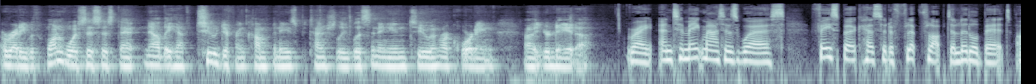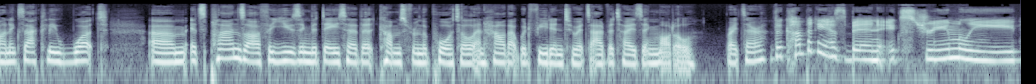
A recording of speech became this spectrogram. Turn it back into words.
already with one voice assistant. Now they have two different companies potentially listening into and recording uh, your data. Right. And to make matters worse, Facebook has sort of flip flopped a little bit on exactly what um, its plans are for using the data that comes from the portal and how that would feed into its advertising model. Right, Sarah? The company has been extremely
